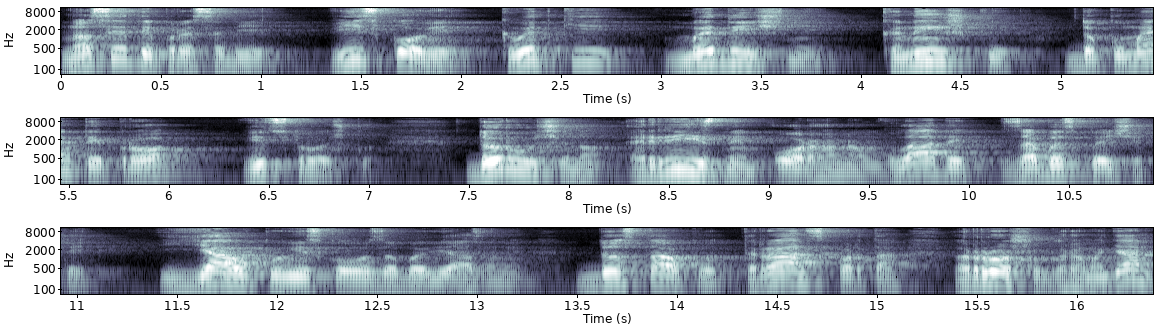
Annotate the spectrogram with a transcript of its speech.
носити при собі військові квитки, медичні книжки, документи про відстрочку. Доручено різним органам влади забезпечити явку військовозобов'язаних, доставку транспорта, розшук громадян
